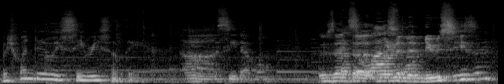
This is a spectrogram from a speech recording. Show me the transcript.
Which one did we see recently? Uh, Sea Devil. was that That's the, the last one in the one. new season?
